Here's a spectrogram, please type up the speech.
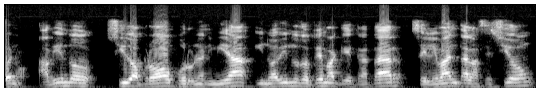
Bueno, habiendo sido aprobado por unanimidad y no habiendo otro tema que tratar, se levanta la sesión.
